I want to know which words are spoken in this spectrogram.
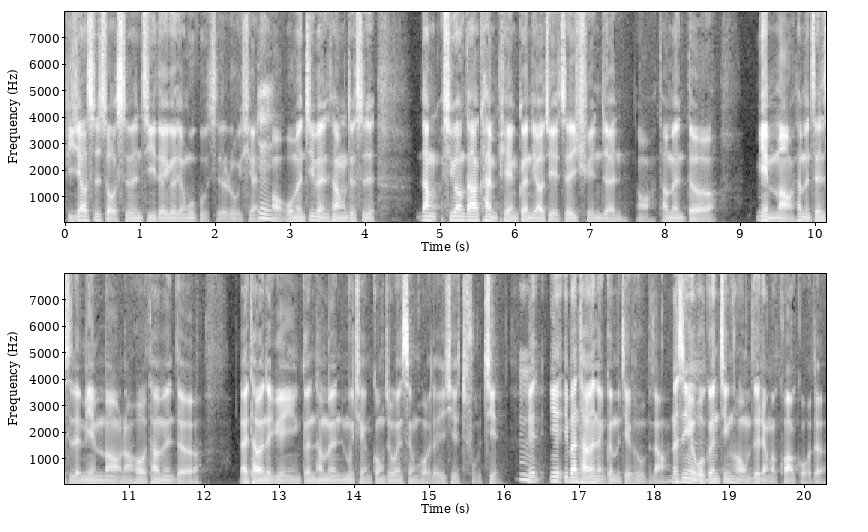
比较是走《失婚记》的一个人物故事的路线。对，哦，我们基本上就是让希望大家看片更了解这一群人哦，他们的。面貌，他们真实的面貌，然后他们的来台湾的原因，跟他们目前工作跟生活的一些处境，嗯、因为因为一般台湾人根本接触不到，那是因为我跟金鸿我们这两个跨国的，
